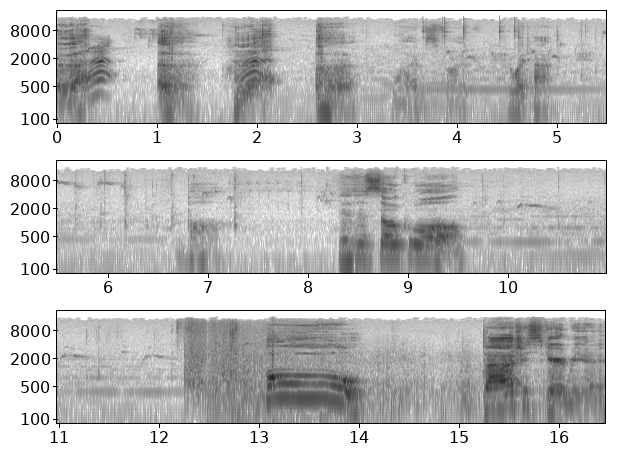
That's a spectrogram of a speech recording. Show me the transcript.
Huh? Uh. Uh. Uh. Five. How do I attack? Ball. This is so cool. Oh! That actually scared me. Eh?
